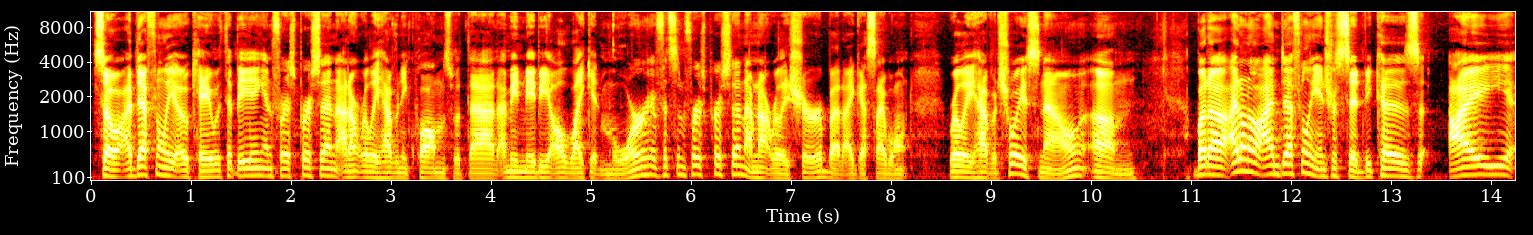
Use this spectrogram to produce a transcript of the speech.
So I'm definitely okay with it being in first person. I don't really have any qualms with that. I mean, maybe I'll like it more if it's in first person. I'm not really sure, but I guess I won't really have a choice now. Um, but uh, I don't know. I'm definitely interested because I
